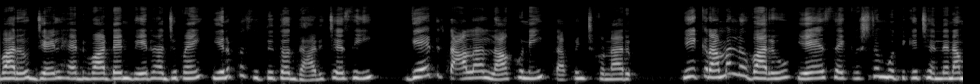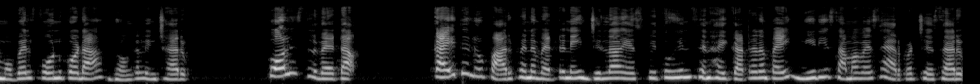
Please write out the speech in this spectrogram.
వారు జైల్ హెడ్ వార్డెన్ వీర్రాజుపై ఇనుప సుత్తితో దాడి చేసి గేట్ తాళా లాక్కుని తప్పించుకున్నారు. ఈ క్రమంలో వారు ఏఎస్ఐ కృష్ణమూర్తికి చెందిన మొబైల్ ఫోన్ కూడా దొంగలించారు. పోలీసుల వేట. ఖైదీలు పారిపోయిన వెంటనే జిల్లా ఎస్పీ తుహిన్ సిన్హా ఈ ఘటనపై మీడియా సమావేశం ఏర్పాటు చేశారు.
